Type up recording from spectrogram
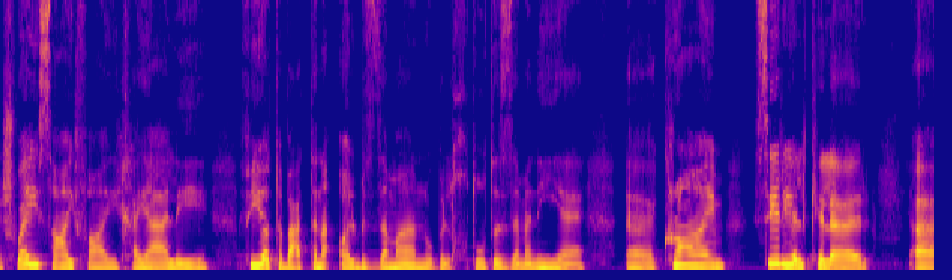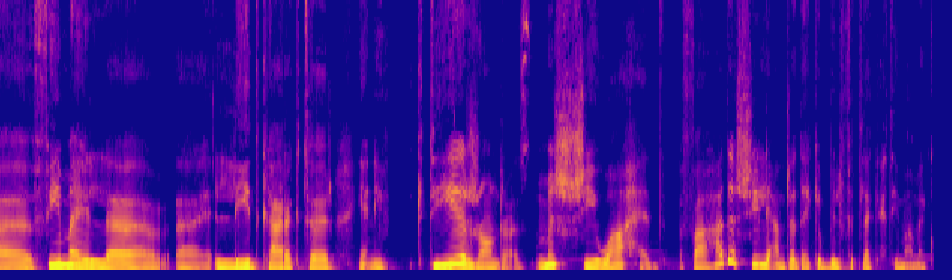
شوي sci-fi خيالي فيه تبع التنقل بالزمن وبالخطوط الزمنية crime serial killer female ال lead character يعني كتير genres مش شي واحد. فهذا الشي اللي عن جد هيك بيلفت لك اهتمامك.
